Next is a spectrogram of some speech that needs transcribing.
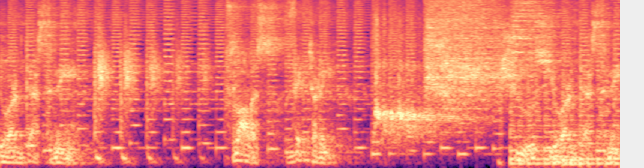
your destiny. Flawless victory. Choose your destiny.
